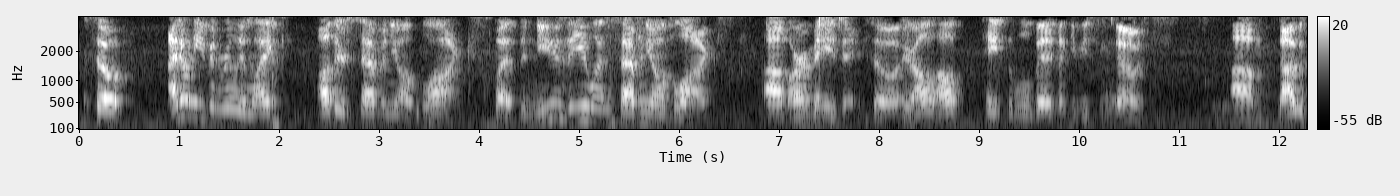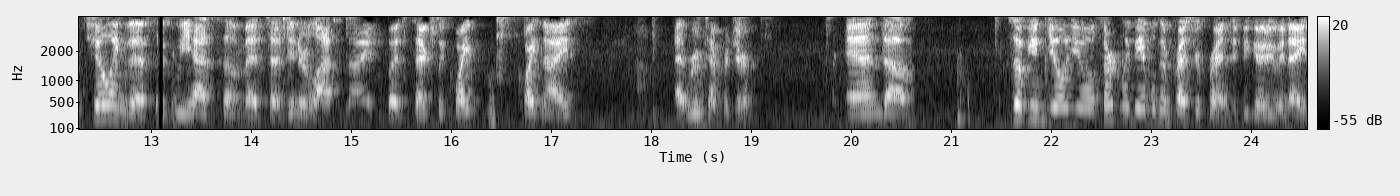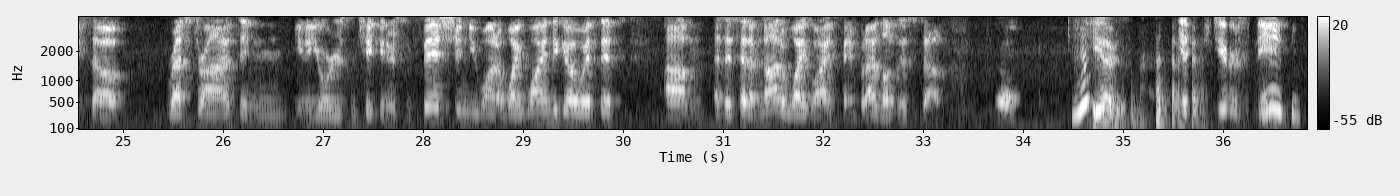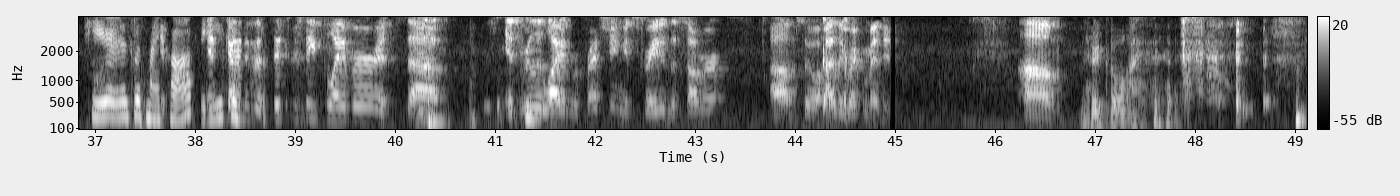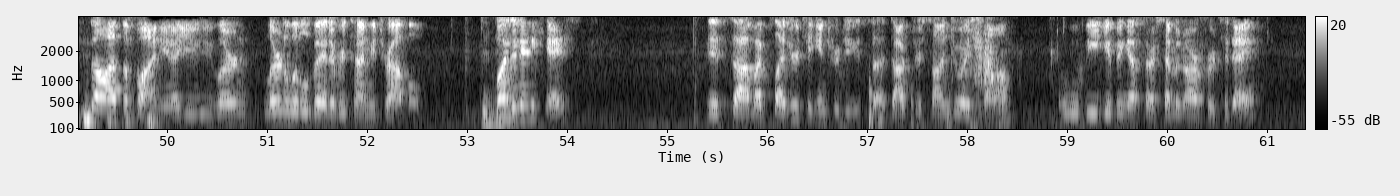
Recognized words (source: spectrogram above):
so I don't even really like other Sauvignon Blancs, but the New Zealand Sauvignon Blancs um, are amazing. So I'll, I'll, taste a little bit and I'll give you some notes. Um, now I was chilling this because we had some at uh, dinner last night, but it's actually quite quite nice at room temperature. And um, so if you, you'll you'll certainly be able to impress your friends if you go to a nice uh, restaurant and you know you order some chicken or some fish and you want a white wine to go with it. Um, as I said, I'm not a white wine fan, but I love this stuff. So, Cheers. it's cheers, cheers, cheers with my it, coffee. It's kind of a citrusy flavor. It's uh, it's really light and refreshing. It's great in the summer, um, so highly recommended. Um, Very cool. so lots of fun. You know, you, you learn learn a little bit every time you travel. Indeed. But in any case, it's uh, my pleasure to introduce uh, Dr. Sanjoy Som, who will be giving us our seminar for today.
